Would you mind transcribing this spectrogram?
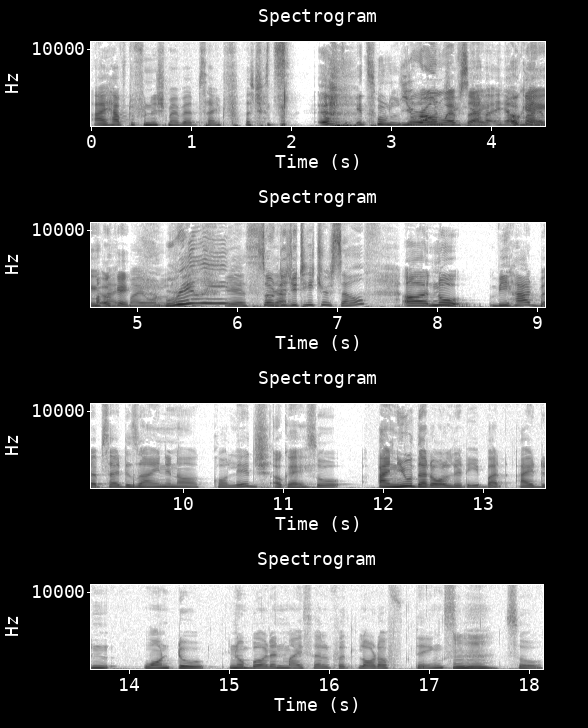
I have to finish my website first. It's, it's own Your own website. Yeah, yeah, Okay, my, my, okay. My own launch. really Yes. so yeah. did you teach yourself Uh, no, we had website design in our college. okay So I knew that already, but I didn't want to, you know, burden myself with a lot of things. mm-hmm. So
